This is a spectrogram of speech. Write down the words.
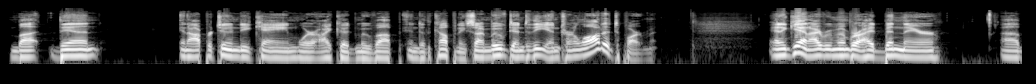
but then an opportunity came where I could move up into the company. So I moved into the internal audit department. And again, I remember I had been there a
